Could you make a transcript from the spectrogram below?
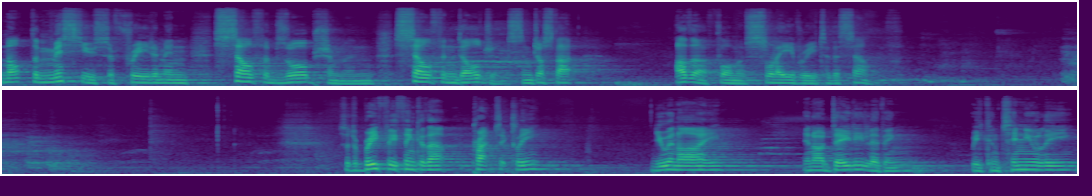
Not the misuse of freedom in self absorption and self indulgence and just that other form of slavery to the self. So, to briefly think of that practically, you and I, in our daily living, we continually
